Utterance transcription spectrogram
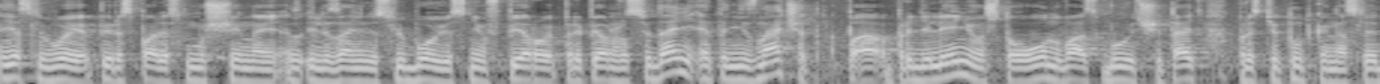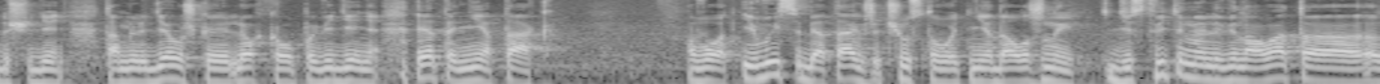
Если вы переспали с мужчиной или занялись любовью с ним в первый, при первом же свидании, это не значит по определению, что он вас будет считать проституткой на следующий день. Там, или девушкой легкого поведения. Это не так. Вот. И вы себя также чувствовать не должны. Действительно ли виновата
